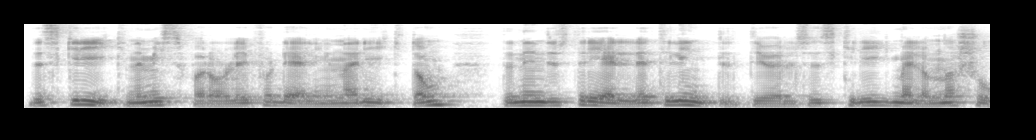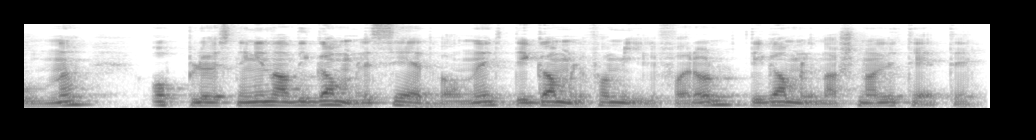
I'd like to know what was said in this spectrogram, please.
det skrikende misforholdet i fordelingen av rikdom, den industrielle tilintetgjørelseskrig mellom nasjonene, oppløsningen av de gamle sedvaner, de gamle familieforhold, de gamle nasjonaliteter.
